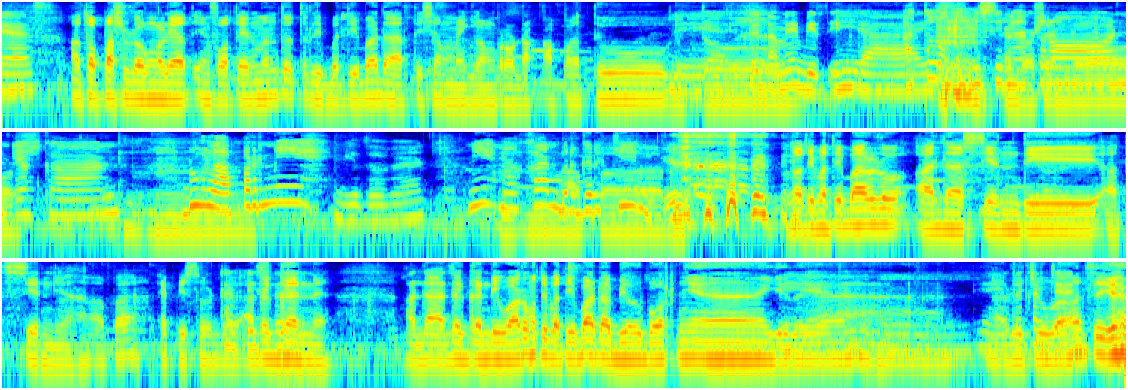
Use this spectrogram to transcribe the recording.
Yes. atau pas lu ngelihat infotainment tuh tiba-tiba ada artis yang megang produk apa tuh gitu. Itu namanya built in guys. atau di sinetron endorse. ya kan? duh lapar nih gitu kan. Nih makan Burger King atau tiba-tiba lu ada scene di uh, scene ya apa? Episode, adegan ya. Ada adegan di warung tiba-tiba ada billboardnya gitu ya Ya, Nah, itu lucu kerjaan- banget sih ya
